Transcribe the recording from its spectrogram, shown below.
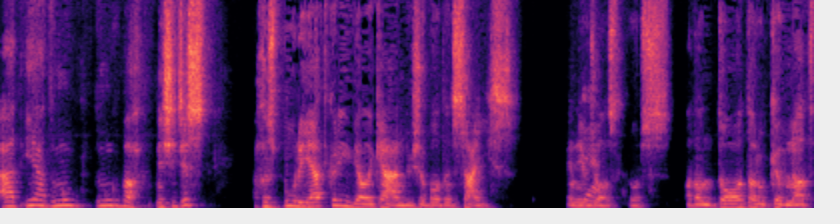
a, ia, dwi'n mwyn gwybod. Nes i just, achos bwriad gwreiddiol y gan, dwi eisiau bod yn sais, yn New yeah. Jones, wrth gwrs. Oedd o'n dod ar ryw gyfnod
